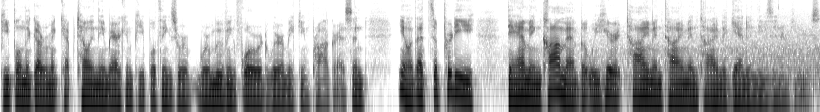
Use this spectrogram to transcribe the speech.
people in the government kept telling the American people things were, were moving forward, we were making progress. And, you know, that's a pretty damning comment, but we hear it time and time and time again in these interviews.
